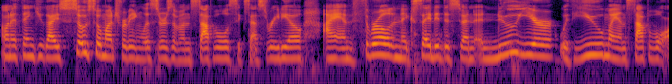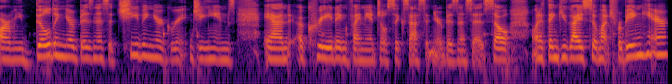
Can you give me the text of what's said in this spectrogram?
I want to thank you guys so, so much for being listeners of Unstoppable Success Radio. I am thrilled and excited to spend a new year with you, my Unstoppable Army, building your business, achieving your dreams, and creating financial success in your businesses. So I want to thank you guys so much for being here.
